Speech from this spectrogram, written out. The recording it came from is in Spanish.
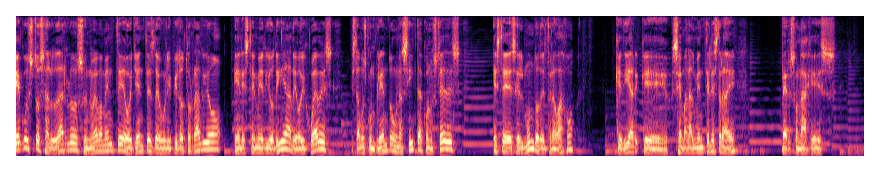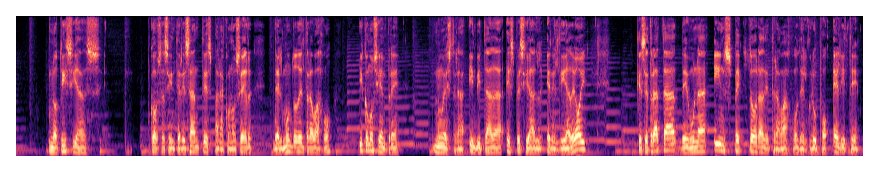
Qué gusto saludarlos nuevamente, oyentes de Unipiloto Radio, en este mediodía de hoy jueves. Estamos cumpliendo una cita con ustedes. Este es el mundo del trabajo que, que semanalmente les trae personajes, noticias, cosas interesantes para conocer del mundo del trabajo y como siempre, nuestra invitada especial en el día de hoy que se trata de una inspectora de trabajo del grupo Élite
